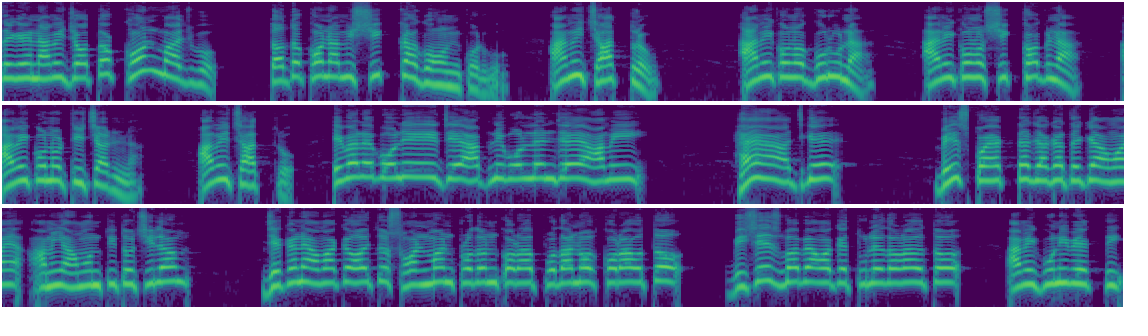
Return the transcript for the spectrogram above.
সেকেন্ড আমি যতক্ষণ বাঁচব, ততক্ষণ আমি শিক্ষা গ্রহণ করব। আমি ছাত্র, আমি কোনো গুরু না, আমি কোনো শিক্ষক না, আমি কোনো টিচার না, আমি ছাত্র এবারে বলি যে, আপনি বললেন যে আমি হ্যাঁ আজকে বেশ কয়েকটা জায়গা থেকে আমায়, আমি আমন্ত্রিত ছিলাম, যেখানে আমাকে হয়তো সম্মান প্রদান করা প্রদান করা হতো বিশেষভাবে আমাকে তুলে ধরা হতো, আমি গুণী ব্যক্তি।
